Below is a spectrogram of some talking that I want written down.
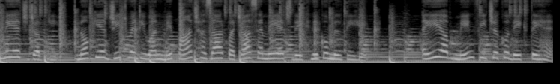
mAh जबकि नोकिया G21 में 5050 mAh देखने को मिलती है। आइए अब मेन फीचर को देखते हैं।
